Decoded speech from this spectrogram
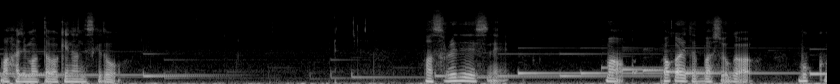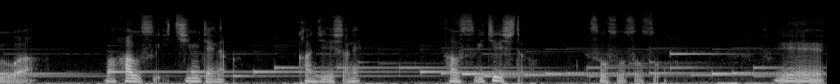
まあ始まったわけなんですけど、まあそれでですね、まあ別れた場所が、僕は、まあハウス1みたいな感じでしたね。ハウス1でした。そうそうそうそう。それで、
